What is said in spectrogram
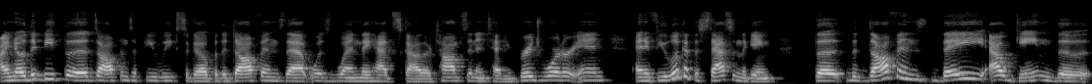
I know they beat the Dolphins a few weeks ago, but the Dolphins, that was when they had Skylar Thompson and Teddy Bridgewater in. And if you look at the stats in the game, the the Dolphins they outgained the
